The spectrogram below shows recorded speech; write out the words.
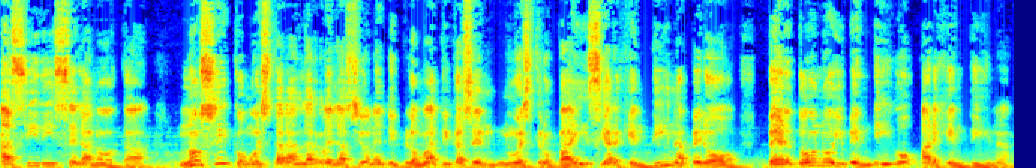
Así dice la nota. No sé cómo estarán las relaciones diplomáticas en nuestro país y Argentina, pero perdono y bendigo Argentina.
